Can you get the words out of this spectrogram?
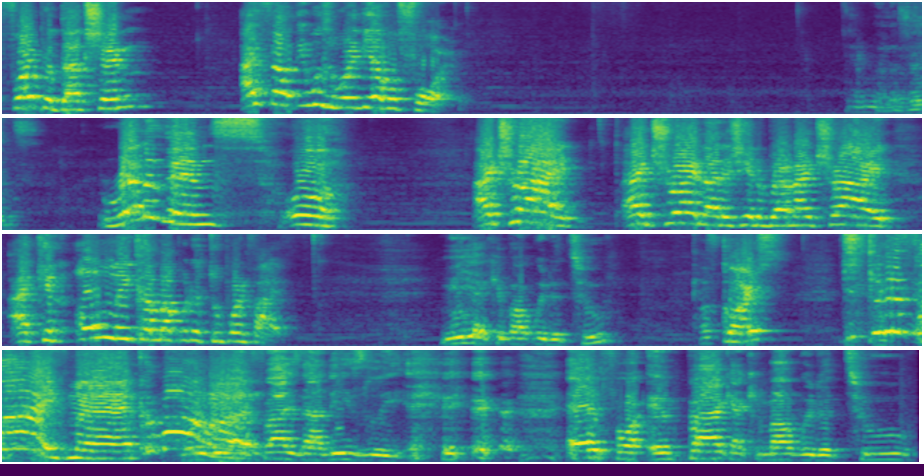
For production, I felt it was worthy of a 4. And relevance. Relevance, oh, I tried. I tried, Lada Shade Brown. I tried. I can only come up with a 2.5. Me, I came up with a two. Of course. Just give it a 5, man. Come on. fries not easily. and for impact, I came out with a two.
